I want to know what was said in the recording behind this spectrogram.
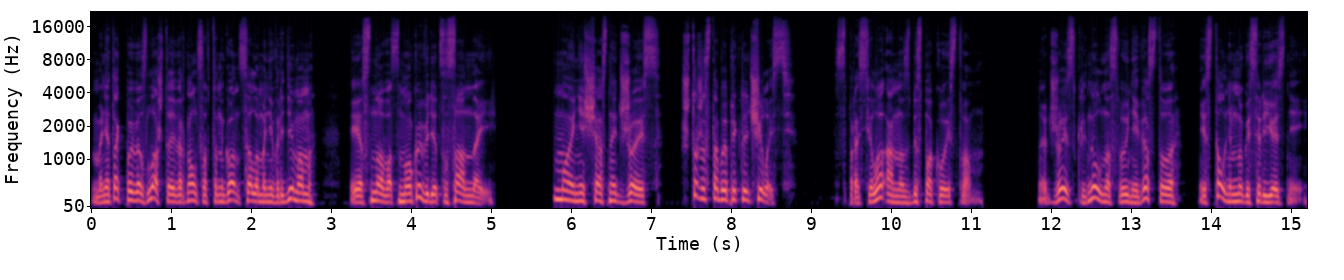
мне так повезло, что я вернулся в Тенгон целым и невредимым и снова смог увидеться с Анной». «Мой несчастный Джойс, что же с тобой приключилось?» — спросила Анна с беспокойством. Джойс взглянул на свою невесту, и стал немного серьезней.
